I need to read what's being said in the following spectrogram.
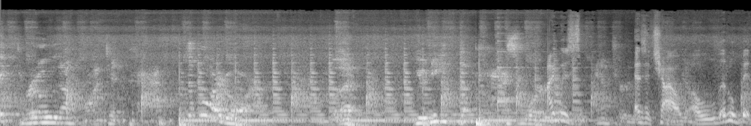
get through the haunted path to Mordor. But you need the password. I was, as a child, a little bit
